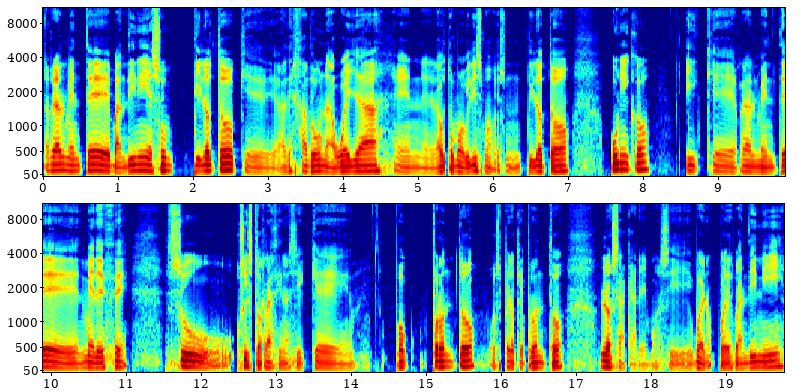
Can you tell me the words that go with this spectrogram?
realmente Bandini es un piloto que ha dejado una huella en el automovilismo. Es un piloto único y que realmente merece su, su Racing. Así que pronto, o espero que pronto, lo sacaremos. Y bueno, pues Bandini,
